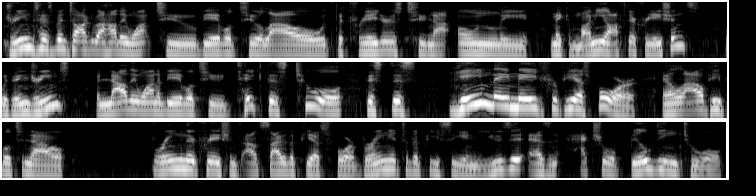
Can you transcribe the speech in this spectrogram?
Dreams has been talking about how they want to be able to allow the creators to not only make money off their creations within Dreams, but now they want to be able to take this tool, this this game they made for PS4 and allow people to now bring their creations outside of the PS4, bring it to the PC and use it as an actual building tool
